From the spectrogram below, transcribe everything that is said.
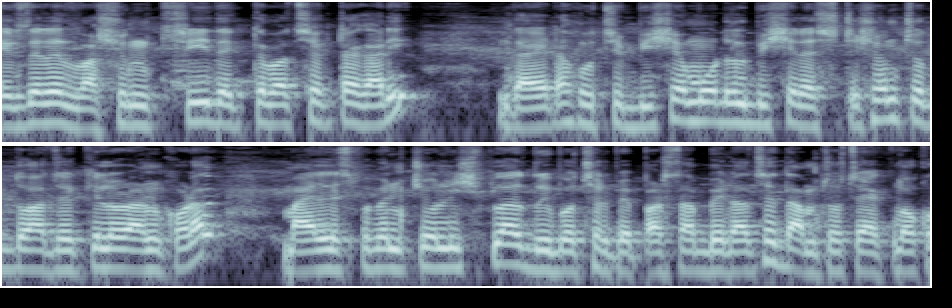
এক্সারের ভার্সন থ্রি দেখতে পাচ্ছি একটা গাড়ি। গাড়িটা হচ্ছে বিশে মডেল বিশের স্টেশন চোদ্দ হাজার কিলো রান করা মাইলেজ পাবেন চল্লিশ প্লাস দুই বছর পেপার সাবমিট আছে, দামটা হচ্ছে এক লক্ষ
